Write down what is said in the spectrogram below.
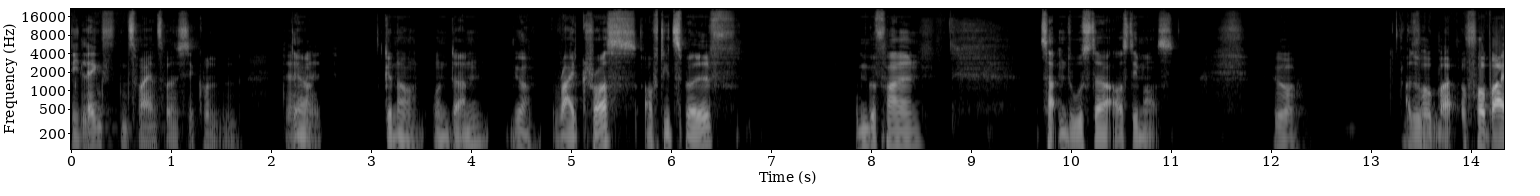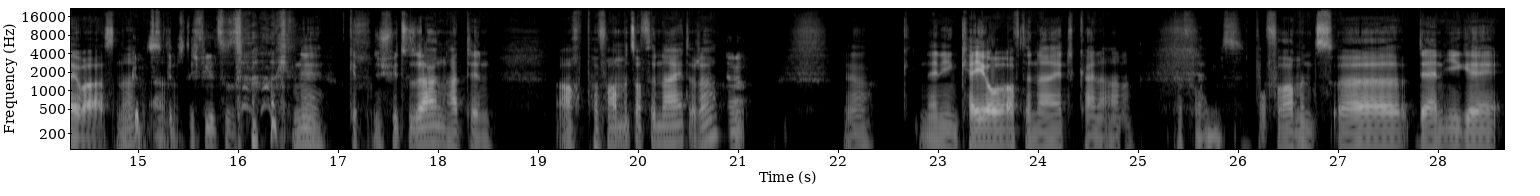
die längsten 22 Sekunden der Ja, Welt. Genau. Und dann, ja, Right Cross auf die 12 umgefallen. Zappenduster aus die Maus. Ja. Also Vorbei vorbei war's, ne? Gibt's Also gibt's nicht viel zu sagen. Ne, gibt nicht viel zu sagen. Hat den auch Performance of the Night, oder? Ja. Ja, nenn ihn KO of the Night, keine Ahnung. Performance. Performance, äh, Dan Ige,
